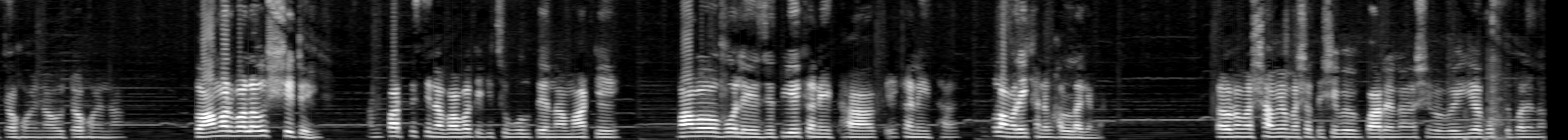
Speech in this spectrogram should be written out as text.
এটা হয় না, ওটা হয় না। তো আমার বেলাও সেটাই। আমি পারতেছি না বাবাকে কিছু বলতে, না মাকে। মা বাবা বলে যে, তুই এখানেই থাক এখানেই থাক। বলে আমার এখানে ভালো লাগে না। কারণ আমার স্বামী আমার সাথে সেভাবে পারে না, সেভাবে ইয়া করতে পারে না।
